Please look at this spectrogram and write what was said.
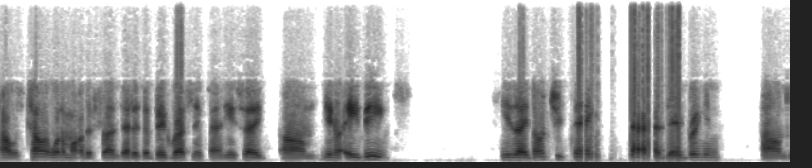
I was telling one of my other friends that is a big wrestling fan, he said, um, you know, AB, he's like, don't you think that they're bringing um,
